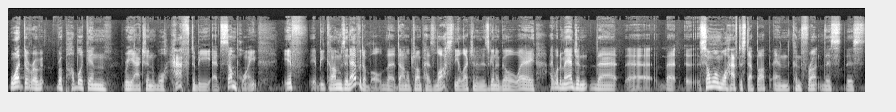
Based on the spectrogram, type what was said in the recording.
what the re- Republican reaction will have to be at some point if it becomes inevitable that Donald Trump has lost the election and is going to go away, I would imagine that uh, that uh, someone will have to step up and confront this this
